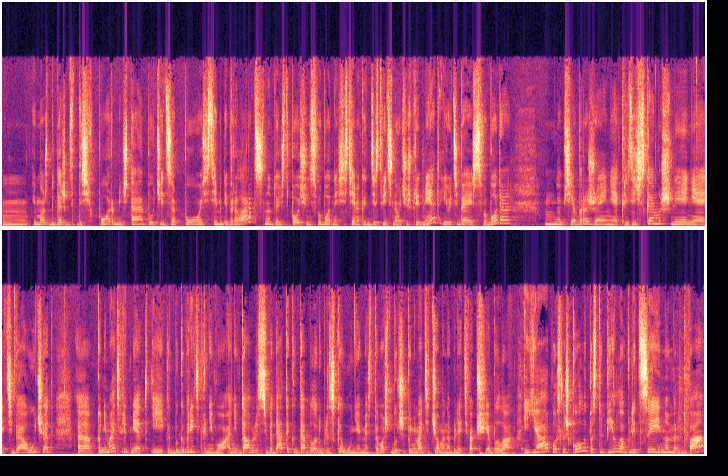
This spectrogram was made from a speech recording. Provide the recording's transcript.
и, может быть, даже до сих пор мечтаю поучиться по системе Liberal Arts, ну, то есть по очень свободной системе, когда действительно учишь предмет, и у тебя есть свобода вообще выражения, критическое мышление, тебя учат э, понимать предмет и как бы говорить про него, а не вдалбливать в себя даты, когда была Люблинская уния, вместо того, чтобы лучше понимать, о чем она, блядь, вообще была. И я после школы поступила в лицей номер два,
